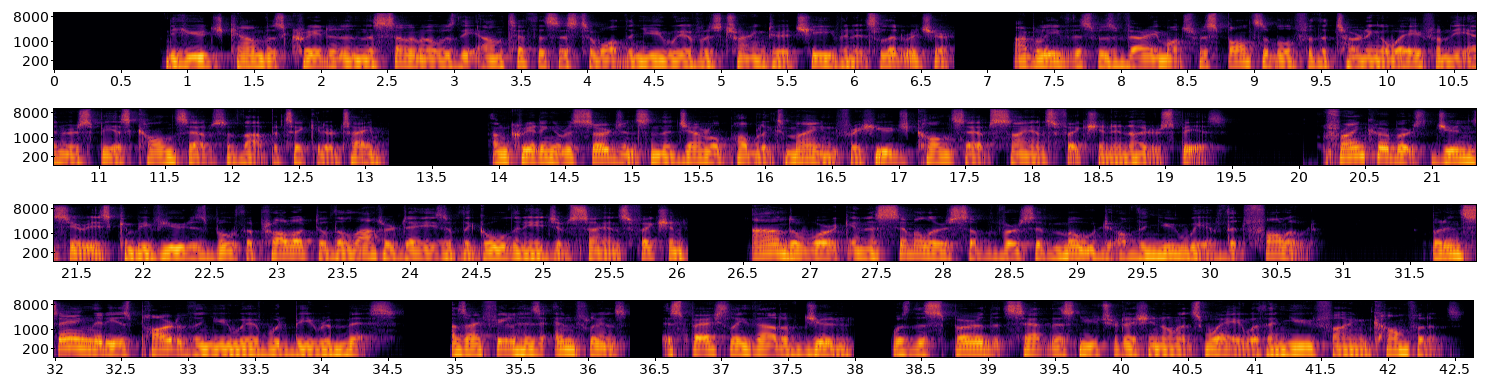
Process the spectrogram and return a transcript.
The huge canvas created in the cinema was the antithesis to what the New Wave was trying to achieve in its literature. I believe this was very much responsible for the turning away from the inner space concepts of that particular time and creating a resurgence in the general public's mind for huge concept science fiction in outer space. Frank Herbert's Dune series can be viewed as both a product of the latter days of the golden age of science fiction and a work in a similar subversive mode of the new wave that followed. But in saying that he is part of the new wave would be remiss, as I feel his influence, especially that of Dune, was the spur that set this new tradition on its way with a newfound confidence.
